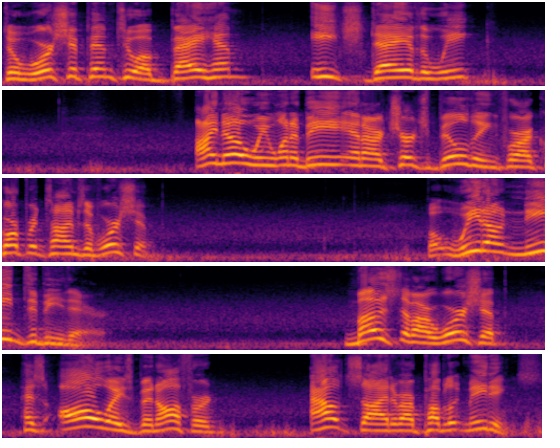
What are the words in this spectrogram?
to worship Him, to obey Him each day of the week? I know we want to be in our church building for our corporate times of worship, but we don't need to be there most of our worship has always been offered outside of our public meetings.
